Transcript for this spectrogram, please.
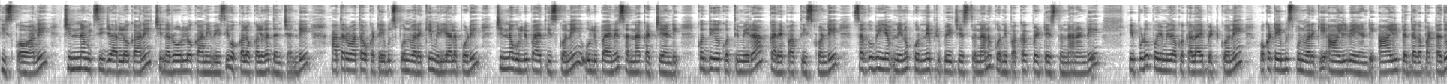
తీసుకోవాలి. చిన్న మిక్సీ జార్లో కానీ చిన్న రోల్లో కానీ వేసి ఒక్కలొక్కలుగా దంచండి. ఆ తర్వాత ఒక టేబుల్ స్పూన్ వరకు మిరియాల పొడి చిన్న ఉల్లిపాయ తీసుకొని ఉల్లిపాయని సన్నా కట్ చేయండి. కొద్దిగా కొత్తిమీర కరేపాకు తీసుకోండి. సగ్గుబియ్యం నేను కొన్ని ప్రిపేర్ చేస్తున్నాను కొన్ని పక్కకు పెట్టేస్తున్నానండి. ఇప్పుడు పొయ్యి మీద ఒక కళాయి పెట్టుకొని ఒక టేబుల్ స్పూన్ వరకు ఆయిల్ వేయండి. ఆయిల్ పెద్దగా పట్టదు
